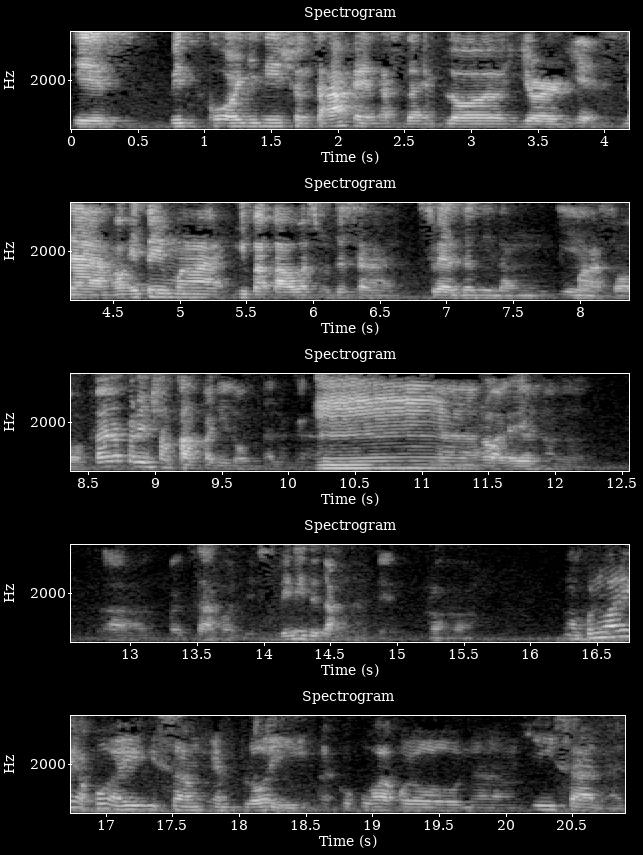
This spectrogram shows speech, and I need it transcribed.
is with coordination sa akin as the employer Yes. na oh, ito yung mga ibabawas mo do sa sweldo nilang Yes. mga to. Para pa rin siyang company loan talaga. Mm, Na okay. pag, ano, ah, pag sahod is dinideduct natin. Oo. Uh, kunwari ako ay isang employee at kukuha ko ng e-salad,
